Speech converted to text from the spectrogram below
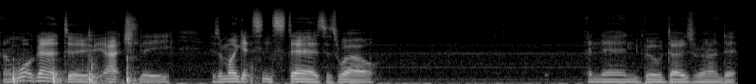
And what we're going to do actually is I might get some stairs as well. And then build those around it.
